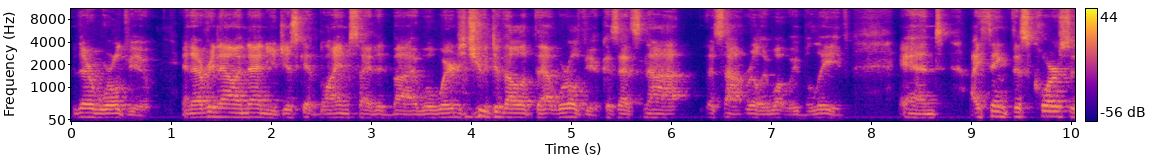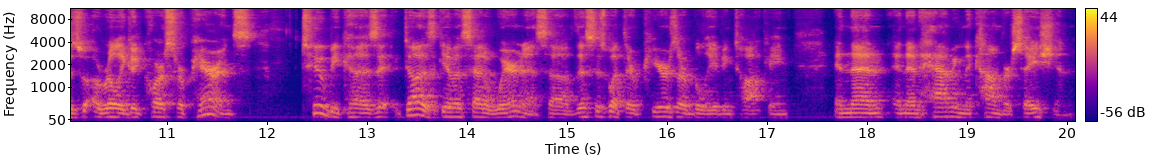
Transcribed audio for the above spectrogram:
their worldview. And every now and then, you just get blindsided by, well, where did you develop that worldview? Because that's not that's not really what we believe. And I think this course is a really good course for parents too because it does give us that awareness of this is what their peers are believing talking and then and then having the conversation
